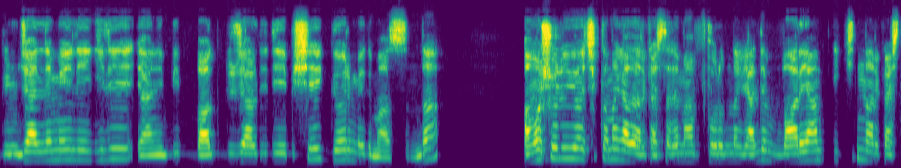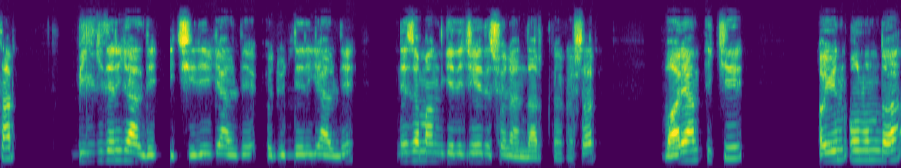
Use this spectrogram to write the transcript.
Güncelleme ile ilgili yani bir bug düzeldi diye bir şey görmedim aslında. Ama şöyle bir açıklama geldi arkadaşlar. Hemen forumda geldi. Variant 2'nin arkadaşlar bilgileri geldi, içeriği geldi, ödülleri geldi. Ne zaman geleceği de söylendi arkadaşlar. Variant 2 Ayın 10'unda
